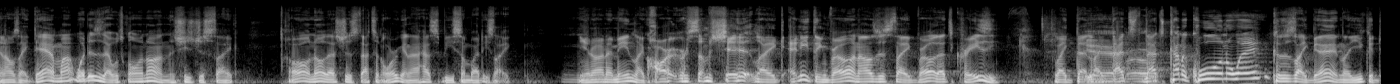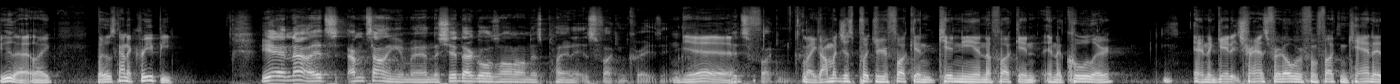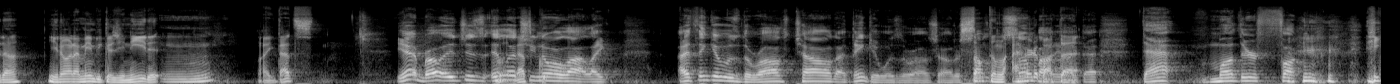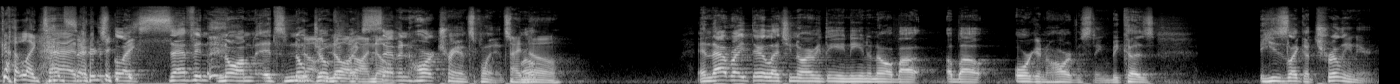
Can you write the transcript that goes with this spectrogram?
And I was like, "Damn, mom, what is that? What's going on?" And she's just like, "Oh no, that's just that's an organ. That has to be somebody's like, you know what I mean, like heart or some shit, like anything, bro." And I was just like, "Bro, that's crazy." Like that, like that's bro. that's kind of cool in a way because it's like, dang, like you could do that, like, but it was kind of creepy. Yeah, no, it's. I'm telling you, man, the shit that goes on on this planet is fucking crazy. man. Yeah, It's fucking. Crazy. like I'm gonna just put your fucking kidney in a fucking in a cooler and then get it transferred over from fucking Canada. You know what I mean? Because you need it. Mm-hmm. Like that's Yeah, bro. It just it lets you cool. know a lot. Like, I think it was the Rothschild. I think it was the Rothschild or some- Something like- I heard about like that. that. That motherfucker he got like ten had surgeries. like seven. No, I'm. It's no, No, joke. no, like no, I know. seven heart transplants. I know. and that right there lets you know everything you need to know about about organ harvesting because he's like a trillionaire.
